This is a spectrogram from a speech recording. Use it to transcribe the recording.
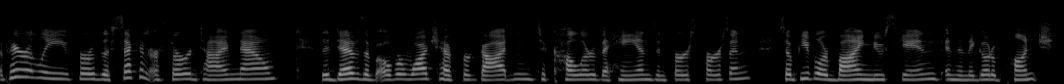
apparently for the second or third time now, the devs of Overwatch have forgotten to color the hands in first person. So people are buying new skins and then they go to punch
